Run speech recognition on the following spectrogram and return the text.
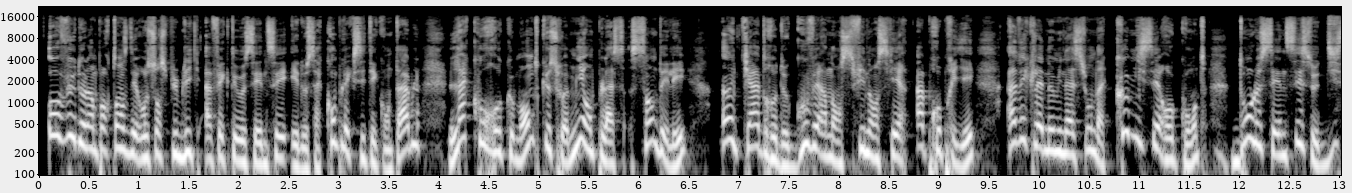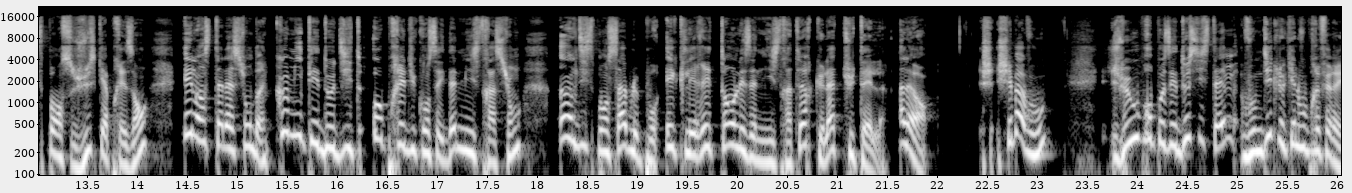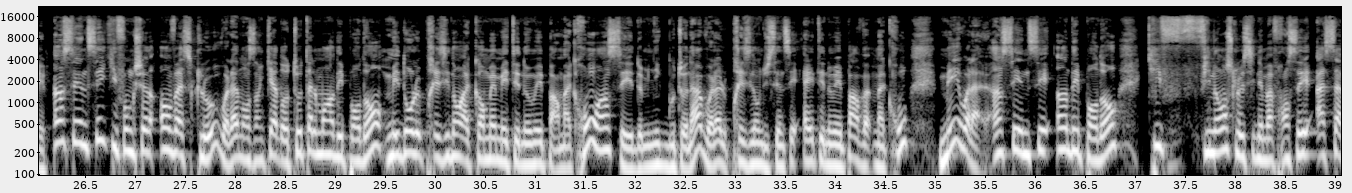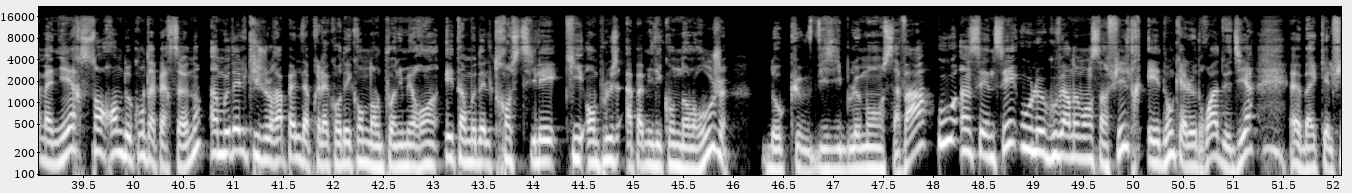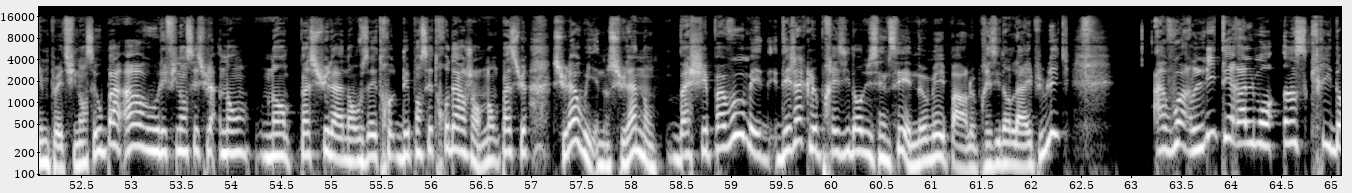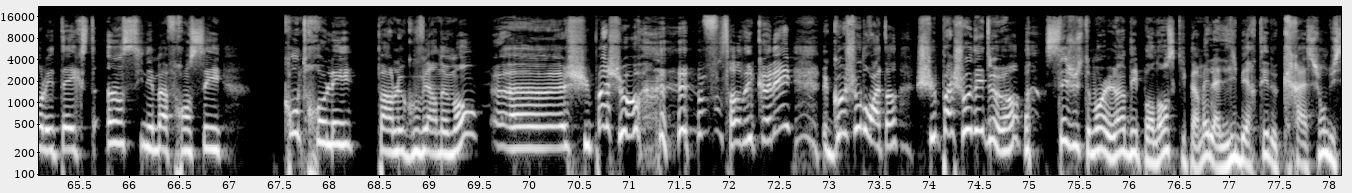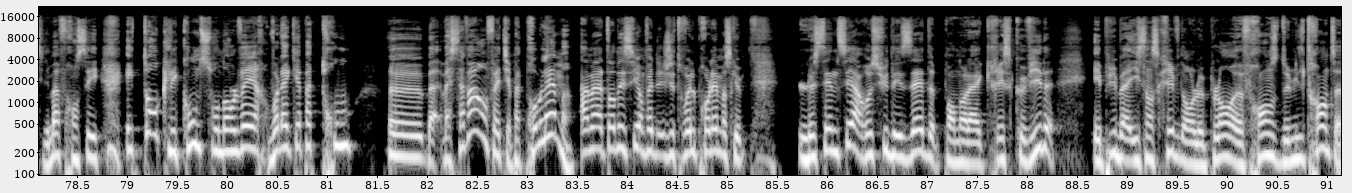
Au vu de l'importance des ressources publiques affectées au CNC et de sa complexité comptable, la Cour recommande que soit mis en place sans délai un cadre de gouvernance financière approprié avec la nomination d'un commissaire aux comptes dont le CNC se dispense jusqu'à présent et l'installation d'un comité d'audit auprès du conseil d'administration indispensable pour éclairer tant les administrateurs que la tutelle. Alors, je sais pas vous, je vais vous proposer deux systèmes, vous me dites lequel vous préférez. Un CNC qui fonctionne en vase clos, voilà, dans un cadre totalement indépendant, mais dont le président a quand même été nommé par Macron, hein, c'est Dominique Boutonnat, voilà, le président du CNC a été nommé par Macron, mais voilà, un CNC indépendant qui finance le cinéma français à sa manière, sans rendre de compte à personne. Un modèle qui, je le rappelle, d'après la Cour des comptes dans le point numéro 1, est un modèle transtylé qui, en plus, a pas mis les comptes dans le rouge, donc visiblement ça va, ou un CNC où le gouvernement s'infiltre et donc a le droit de dire euh, bah, quel film peut être financé ou pas. Ah, vous voulez financer celui-là? Non, non, pas celui-là. Non, vous avez trop dépensé trop d'argent. Non, pas celui-là. Celui-là, oui. Non, celui-là, non. Bah, je sais pas vous, mais déjà que le président du CNC est nommé par le président de la République, avoir littéralement inscrit dans les textes un cinéma français contrôlé par le gouvernement, euh, je suis pas chaud. Sans déconner, gauche ou droite, hein. Je suis pas chaud des deux, hein. C'est justement l'indépendance qui permet la liberté de création du cinéma français. Et tant que les comptes sont dans le vert, voilà qu'il y a pas de trou. Euh, bah, bah ça va en fait, y a pas de problème. Ah mais attendez si en fait j'ai trouvé le problème parce que Le CNC a reçu des aides pendant la crise Covid et puis bah ils s'inscrivent dans le plan euh, France 2030.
